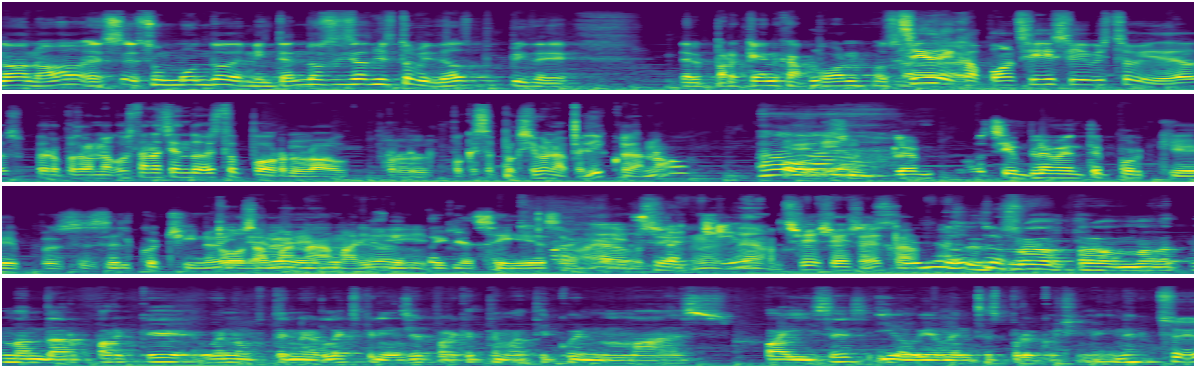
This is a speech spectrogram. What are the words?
No, no, es, es un mundo de Nintendo. No sé si has visto videos de, del parque en Japón. O sea, sí, de Japón, sí, sí he visto videos, pero pues a lo mejor están haciendo esto por lo, por, porque se aproxima la película, ¿no? Ah, O simple- o simplemente porque pues es el cochino. Todos aman a Mario y- gente que Sí, exacto. Ah, sí. sí, sí, sí, es para, para ma- mandar parque, bueno, tener la experiencia del parque temático en más países y obviamente es por el cochino dinero. Sí.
